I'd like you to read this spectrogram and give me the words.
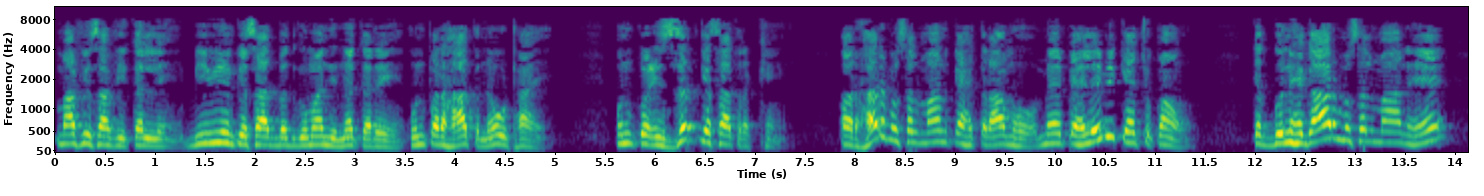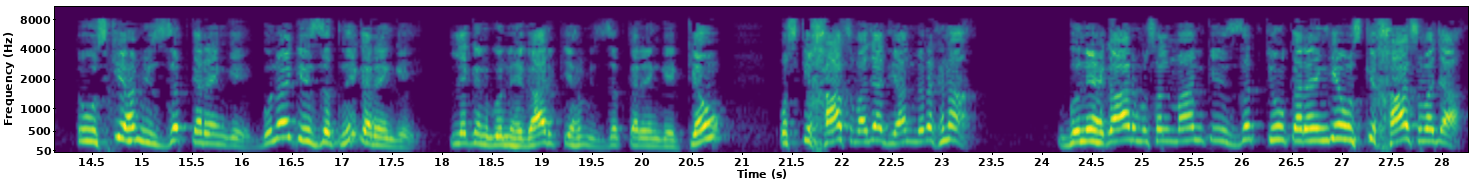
معافی صافی کر لیں، بیویوں کے ساتھ بدگمانی نہ کریں، ان پر ہاتھ نہ اٹھائیں، ان کو عزت کے ساتھ رکھیں۔ اور ہر مسلمان کا احترام ہو، میں پہلے بھی کہہ چکا ہوں کہ گنہگار مسلمان ہے تو اس کی ہم عزت کریں گے، گناہ کی عزت نہیں کریں گے، لیکن گنہگار کی ہم عزت کریں گے۔ کیوں؟ اس کی خاص وجہ دھیان میں رکھنا۔ گنہگار مسلمان کی عزت کیوں کریں گے؟ اس کی خاص وجہ۔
